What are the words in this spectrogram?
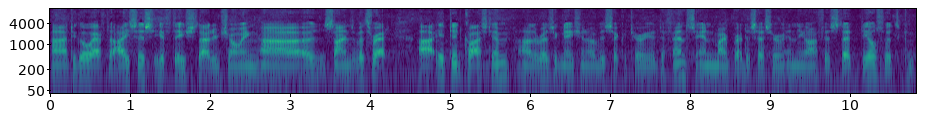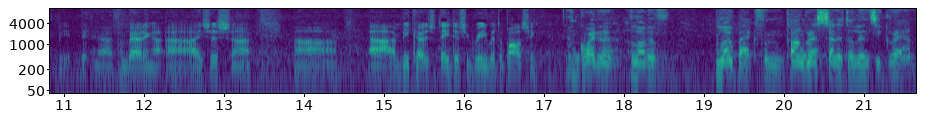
uh, to go after ISIS if they started showing uh, signs of a threat. Uh, it did cost him uh, the resignation of his Secretary of Defense and my predecessor in the office that deals with com combating ISIS because they disagreed with the policy. And quite a, a lot of blowback from Congress. Senator Lindsey Graham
